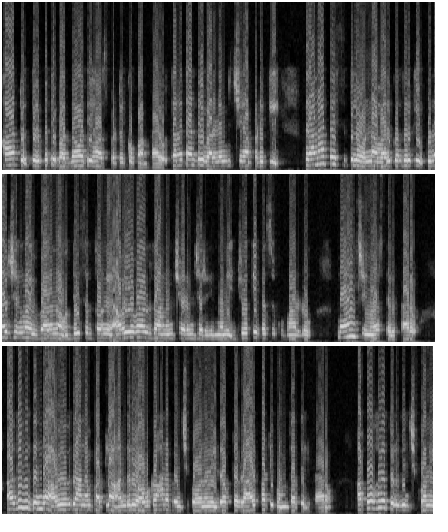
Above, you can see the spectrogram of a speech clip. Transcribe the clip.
హార్ట్ తిరుపతి పద్మావతి హాస్పిటల్కు పంపారు. తన తండ్రి మరణించినప్పటికీ ప్రాణాపాయ స్థితిలో ఉన్న మరికొందరికి పునర్జన్మ ఇవ్వాలన్న ఉద్దేశంతోనే అవయవాలు దానం చేయడం జరిగిందని జ్యోతి బసు కుమారుడు మోహన్ శ్రీనివాస్ తెలిపారు. అదేవిధంగా అవయవదానం పట్ల అందరూ అవగాహన పెంచుకోవాలని డాక్టర్ రాయపాటి మమత తెలిపారు. అపోహలు తొలగించుకొని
